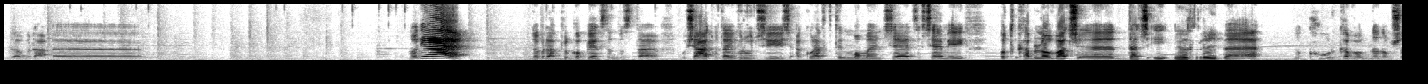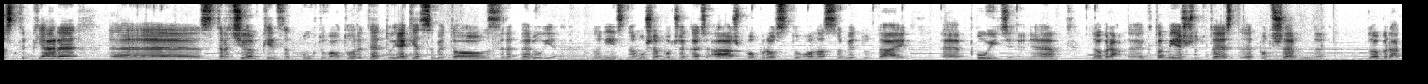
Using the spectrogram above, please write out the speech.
Dobra, e... No nie! Dobra, tylko 500 dostałem. Musiała tutaj wrócić, akurat w tym momencie, co chciałem jej podkablować, e, dać jej rybę. No kurka wodna, no przez typiarę e, straciłem 500 punktów autorytetu. Jak ja sobie to zreperuję? No nic, no muszę poczekać, aż po prostu ona sobie tutaj e, pójdzie, nie? Dobra, e, kto mi jeszcze tutaj jest e, potrzebny? Dobra,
